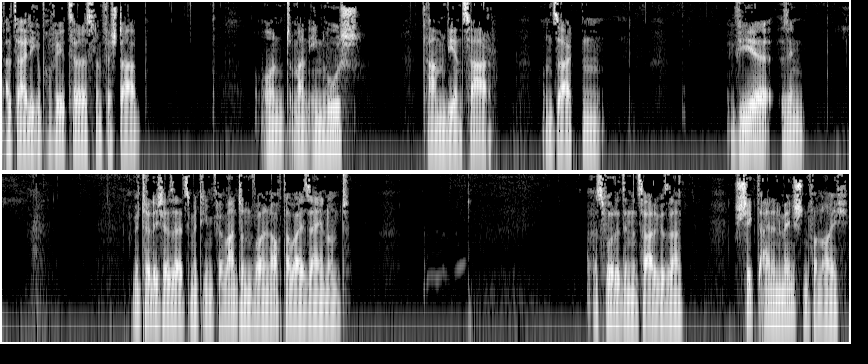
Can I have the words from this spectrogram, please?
als der heilige Prophet verstarb und man ihn wusch, kamen die Ansar und sagten, wir sind mütterlicherseits mit ihm verwandt und wollen auch dabei sein. Und es wurde den Zar gesagt, schickt einen Menschen von euch.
